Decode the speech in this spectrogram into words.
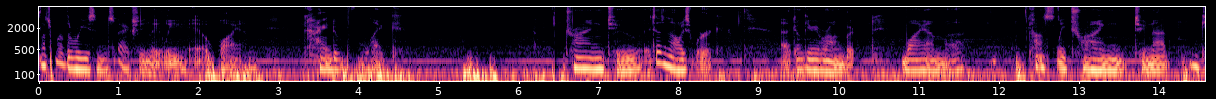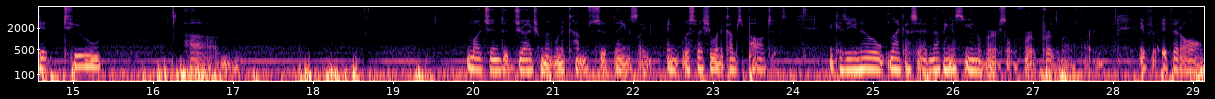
That's one of the reasons, actually, lately, uh, why I'm kind of like trying to. It doesn't always work. Uh, don't get me wrong, but why I'm uh, constantly trying to not get too um, much into judgment when it comes to things like, and especially when it comes to politics, because you know, like I said, nothing is universal for for the most part, if if at all.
